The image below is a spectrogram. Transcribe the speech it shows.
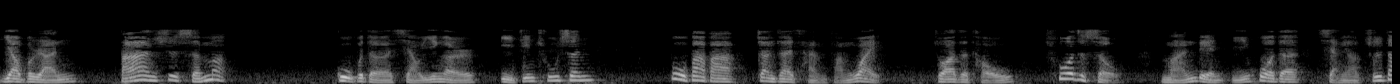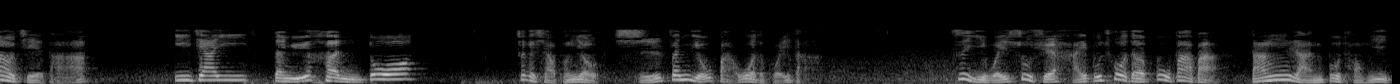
要不然，答案是什么？顾不得小婴儿已经出生，布爸爸站在产房外，抓着头，搓着手。满脸疑惑的想要知道解答，一加一等于很多。这个小朋友十分有把握的回答。自以为数学还不错的布爸爸当然不同意，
